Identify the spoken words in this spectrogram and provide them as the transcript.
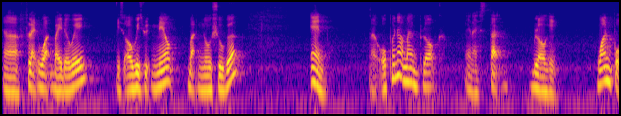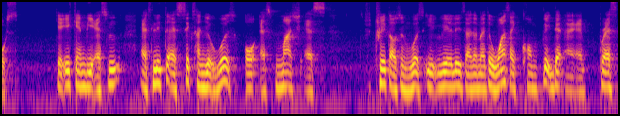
uh, flat white by the way, it's always with milk but no sugar, and I open up my blog and I start blogging, one post Okay, it can be as as little as 600 words or as much as 3000 words. It really doesn't matter. Once I complete that, I press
